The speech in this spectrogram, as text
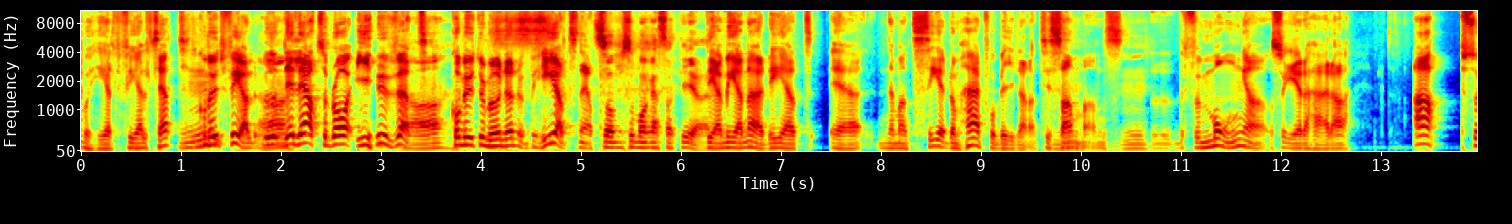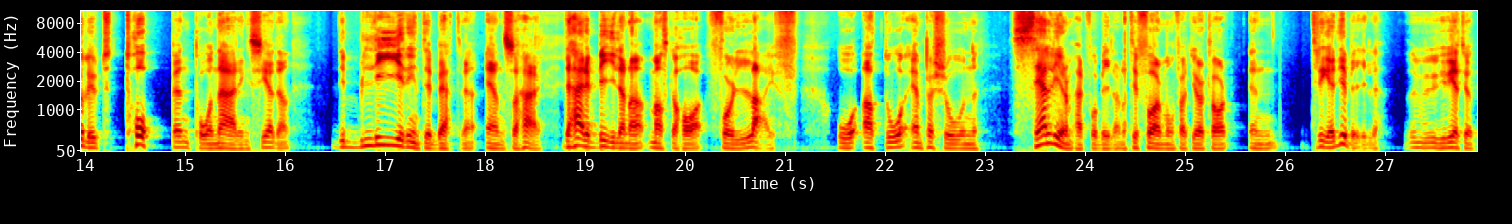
på helt fel sätt. Kom ut fel. Det lät så bra i huvudet. Ja. Kom ut ur munnen helt snett. Som så många saker gör. Det jag menar det är att eh, när man ser de här två bilarna tillsammans, för många så är det här eh, absolut toppen på näringskedjan. Det blir inte bättre än så här. Det här är bilarna man ska ha for life. Och att då en person säljer de här två bilarna till förmån för att göra klart en tredje bil. Vi vet ju att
